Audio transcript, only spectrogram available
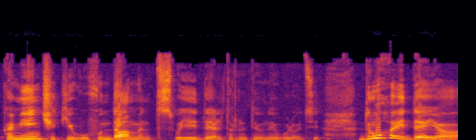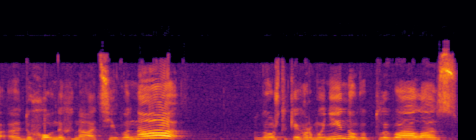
камінчиків у фундамент своєї ідеї альтернативної еволюції. Друга ідея духовних націй, вона знову ж таки гармонійно випливала з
